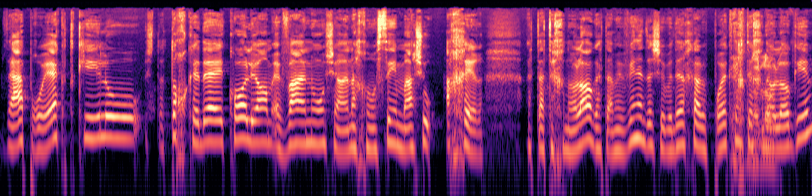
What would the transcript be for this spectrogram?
זה היה פרויקט, כאילו, שאתה תוך כדי, כל יום הבנו שאנחנו עושים משהו אחר. אתה טכנולוג, אתה מבין את זה שבדרך כלל בפרויקטים טכנולוגיים...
